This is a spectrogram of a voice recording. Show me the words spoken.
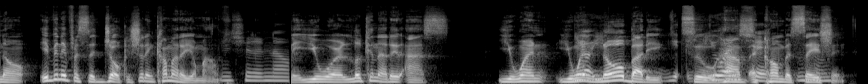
know, even if it's a joke, it shouldn't come out of your mouth. you shouldn't know. you were looking at it as you went you went You- nobody y- to you have a shit. Mm-hmm. conversation With,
